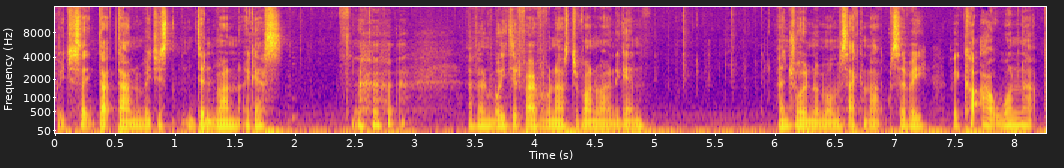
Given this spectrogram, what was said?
we just like ducked down and we just didn't run, I guess. and then waited for everyone else to run around again. And joined them on the second nap. So they, they cut out one nap.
